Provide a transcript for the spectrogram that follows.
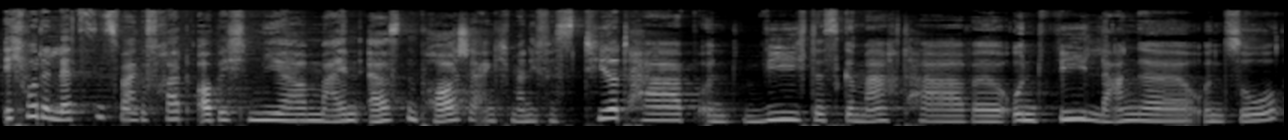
Ich wurde letztens mal gefragt, ob ich mir meinen ersten Porsche eigentlich manifestiert habe und wie ich das gemacht habe und wie lange und so.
